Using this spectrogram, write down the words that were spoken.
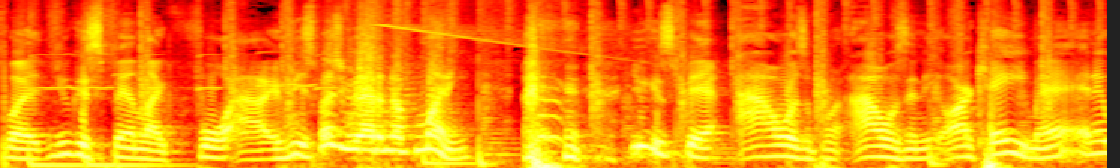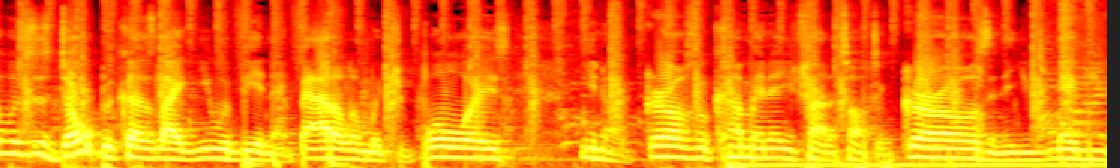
but you could spend like four hours if you, especially if you had enough money you could spend hours upon hours in the arcade man. And it was just dope because like you would be in there battling with your boys you know, girls will come in and you try to talk to girls, and then you maybe you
